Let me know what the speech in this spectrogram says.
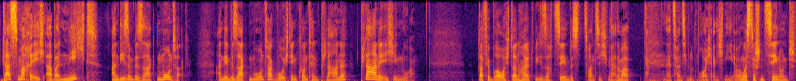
Das mache ich aber nicht an diesem besagten Montag. An dem besagten Montag, wo ich den Content plane, plane ich ihn nur. Dafür brauche ich dann halt, wie gesagt, 10 bis 20, ja, sag mal, 20 Minuten brauche ich eigentlich nie, aber irgendwas zwischen 10 und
